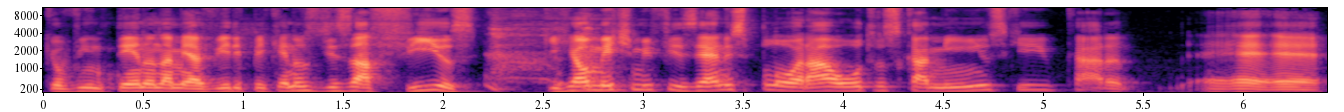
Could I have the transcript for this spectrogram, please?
que eu vim tendo na minha vida e pequenos desafios que realmente me fizeram explorar outros caminhos que, cara, é,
